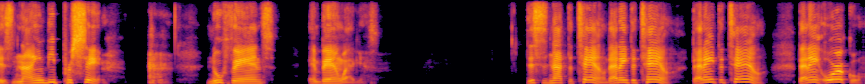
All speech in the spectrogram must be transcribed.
is 90% new fans and bandwagons. This is not the town. That ain't the town. That ain't the town. That ain't Oracle.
